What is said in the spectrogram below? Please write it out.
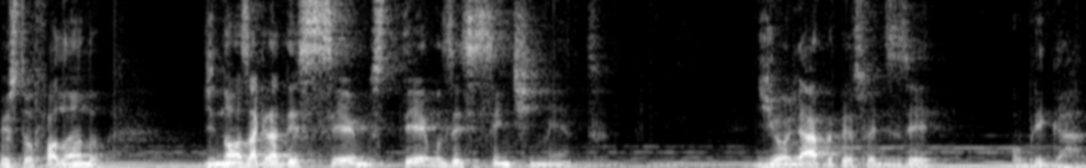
eu estou falando de nós agradecermos, termos esse sentimento de olhar para a pessoa e dizer obrigado.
